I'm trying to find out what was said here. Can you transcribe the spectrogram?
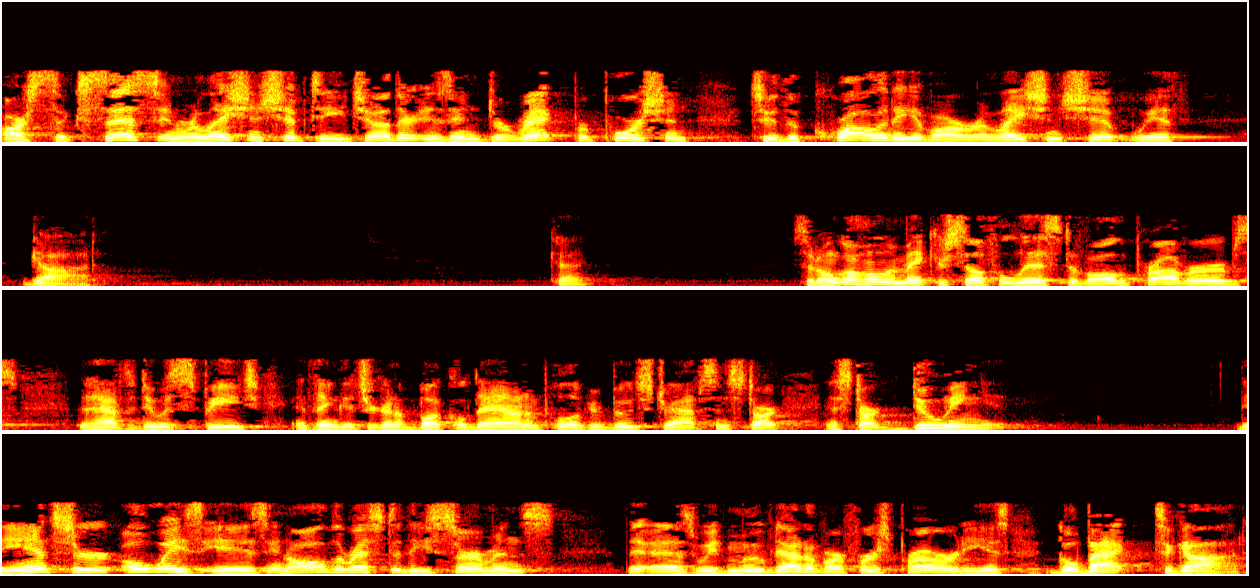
Our success in relationship to each other is in direct proportion to the quality of our relationship with God. Okay? So don't go home and make yourself a list of all the proverbs that have to do with speech and think that you're going to buckle down and pull up your bootstraps and start and start doing it. The answer always is in all the rest of these sermons that as we've moved out of our first priority is go back to God.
